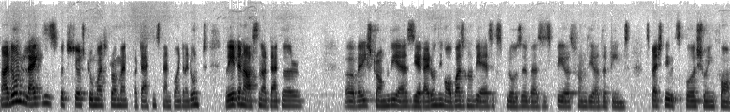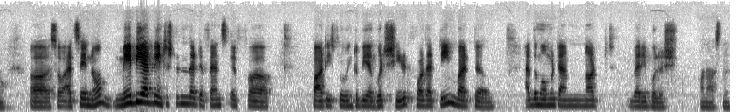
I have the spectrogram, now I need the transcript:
Now, I don't like these fixtures too much from an attacking standpoint, and I don't rate an Arsenal attacker uh, very strongly as yet. I don't think Auba is going to be as explosive as his peers from the other teams, especially with Spurs showing form. Uh, so I'd say no. Maybe I'd be interested in the defense if uh, Partey is proving to be a good shield for that team, but uh, at the moment I'm not very bullish on Arsenal.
